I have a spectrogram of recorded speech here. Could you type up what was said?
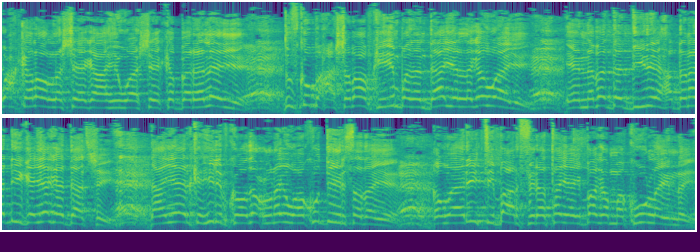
Wax kaloo la sheegaahi waa sheeka baraleeye. Duf ku baxa shabaabkii in badan daaya laga waayey. Ee nabadda diidee haddana dhiiggayaga daadshay. Daanyeerka hilibkooda cunay waa ku diirsadaye. Qawaariijtii baar firatay ay baga ma kuulaynay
